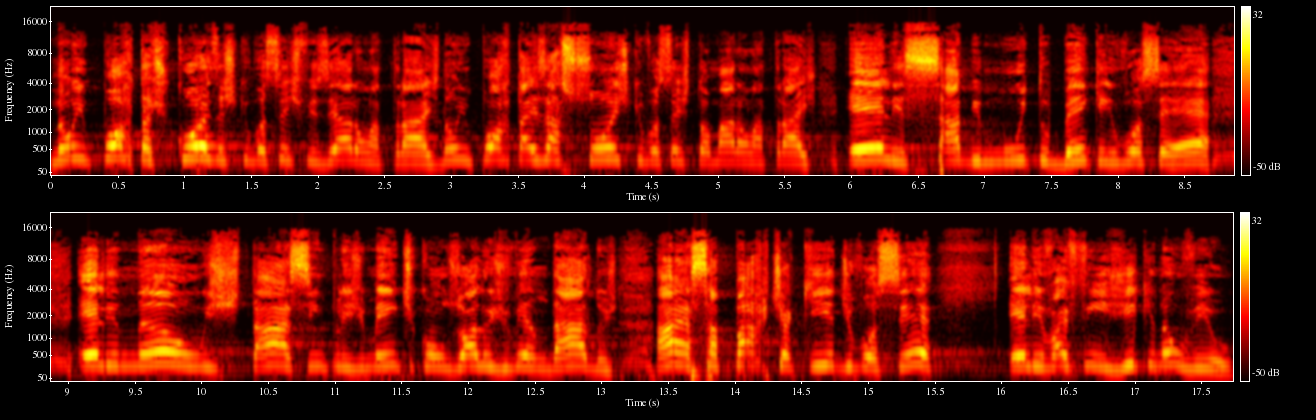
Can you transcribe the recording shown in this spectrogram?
não importa as coisas que vocês fizeram lá atrás, não importa as ações que vocês tomaram lá atrás, Ele sabe muito bem quem você é. Ele não está simplesmente com os olhos vendados. Ah, essa parte aqui de você, Ele vai fingir que não viu.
